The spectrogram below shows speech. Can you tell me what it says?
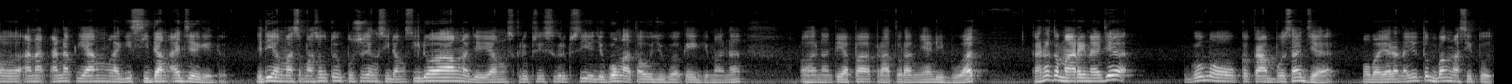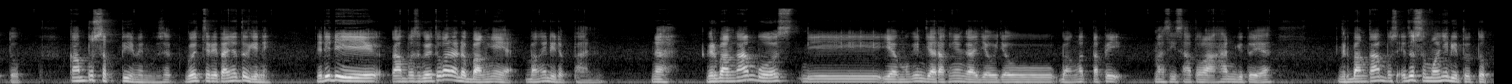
eh, anak-anak yang lagi sidang aja gitu? Jadi yang masuk-masuk tuh khusus yang sidang-sidang aja yang skripsi-skripsi aja. Gue nggak tahu juga kayak gimana uh, nanti apa peraturannya dibuat. Karena kemarin aja gue mau ke kampus aja mau bayaran aja tuh bank masih tutup. Kampus sepi men buset. Gue ceritanya tuh gini. Jadi di kampus gue itu kan ada banknya ya banknya di depan. Nah gerbang kampus di ya mungkin jaraknya nggak jauh-jauh banget tapi masih satu lahan gitu ya. Gerbang kampus itu semuanya ditutup.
